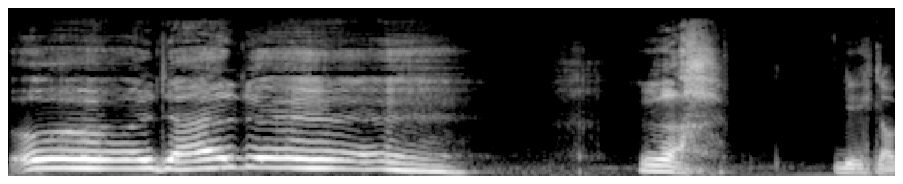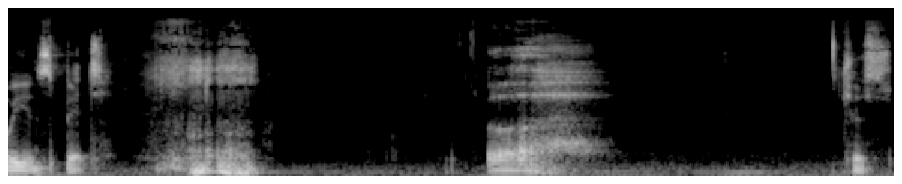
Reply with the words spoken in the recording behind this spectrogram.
Und dann. Äh, ach, gehe ich, glaube ich, ins Bett. Oh. Tschüss.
